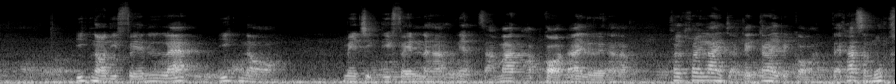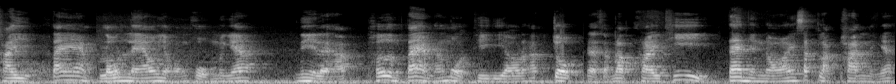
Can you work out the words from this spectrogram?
1% Ignore Defense และ Ignore Magic Defense นะฮะเนี่ยสามารถอัพก่อนได้เลยนะครับ ค่อยๆ ไล่จากใกล้ ๆ ไปก่อน แต่ถ้าสมมุติใครแต้มล้นแล้วอย่างของผมอย่างเงี้ยนี่เลยครับ เพิ่มแต้มทั้งหมดทีเดียวนะครับ จบแต่สำหรับใครที่แต้มยังน้อยสักหลักพันอย่างเงี้ย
